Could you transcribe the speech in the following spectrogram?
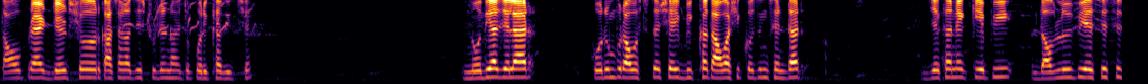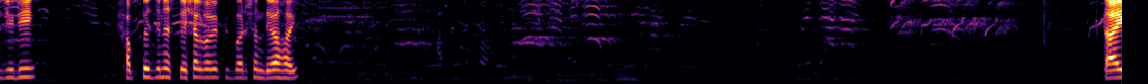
তাও প্রায় দেড়শোর কাছাকাছি স্টুডেন্ট হয়তো পরীক্ষা দিচ্ছে। নদিয়া জেলার করিমপুর অবস্থিত সেই বিখ্যাত আবাসিক কোচিং সেন্টার যেখানে কেপি ডব্লিউপি এসএসসি জিডি সব কিছুর জন্য স্পেশালভাবে প্রিপারেশন দেওয়া হয়। তাই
